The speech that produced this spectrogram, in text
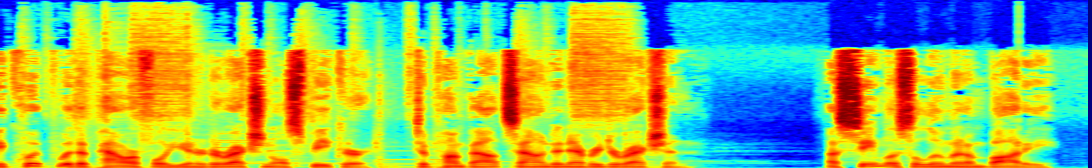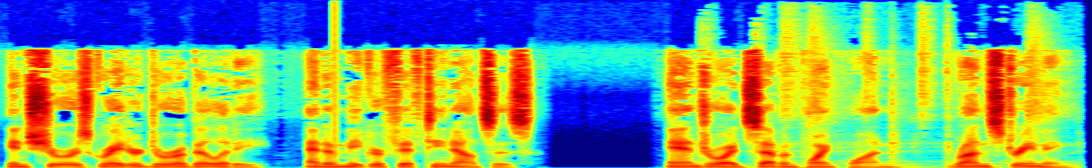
Equipped with a powerful unidirectional speaker, to pump out sound in every direction. A seamless aluminum body, ensures greater durability, and a meager 15 ounces. Android 7.1, run streaming,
